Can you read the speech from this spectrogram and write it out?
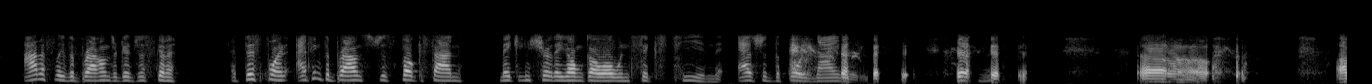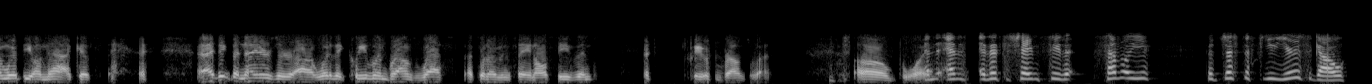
honestly the Browns are good, just gonna at this point. I think the Browns just focus on making sure they don't go 0 16, as should the 49ers. oh, I'm with you on that because I think the Niners are uh, what are they? Cleveland Browns West. That's what I've been saying all season. Cleveland Browns West. Oh boy. And and and it's a shame to see that several years, that just a few years ago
